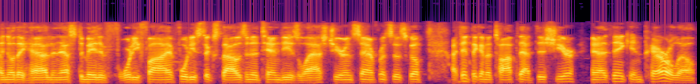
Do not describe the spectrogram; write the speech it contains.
I know they had an estimated 45, 46,000 attendees last year in San Francisco. I think they're going to top that this year. And I think in parallel,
